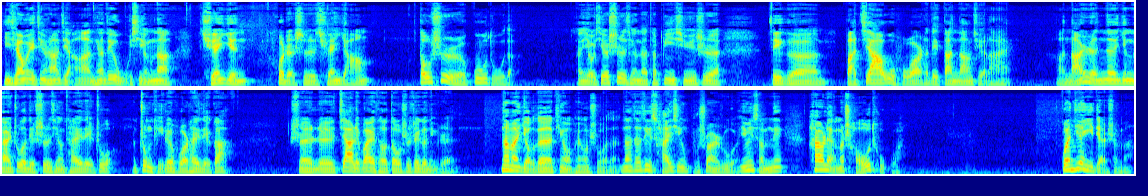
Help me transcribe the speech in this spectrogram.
以前我也经常讲啊，你看这个五行呢，全阴或者是全阳，都是孤独的。啊，有些事情呢，他必须是这个。把家务活他得担当起来，啊，男人呢应该做的事情他也得做，重体力活他也得干，是这家里外头都是这个女人。那么有的听有朋友说的，那他这财星不算弱，因为什么呢？还有两个丑土啊。关键一点什么？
